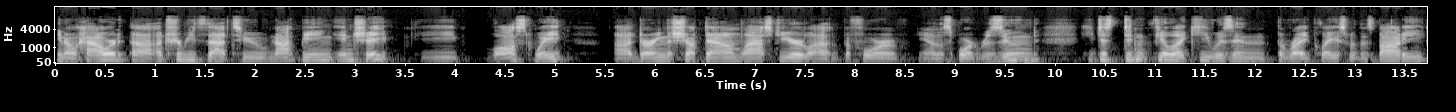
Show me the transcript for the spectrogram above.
you know Howard uh, attributes that to not being in shape. He lost weight uh, during the shutdown last year, before you know the sport resumed. He just didn't feel like he was in the right place with his body.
